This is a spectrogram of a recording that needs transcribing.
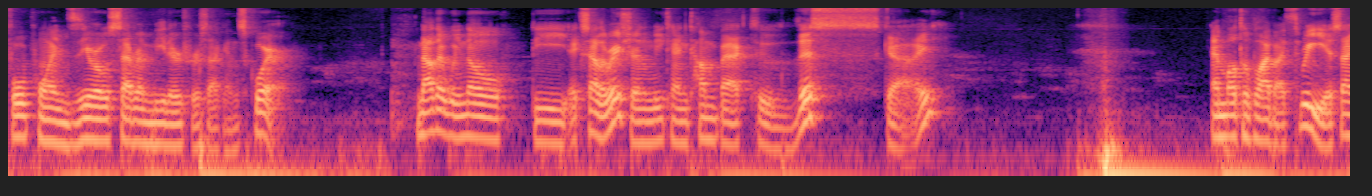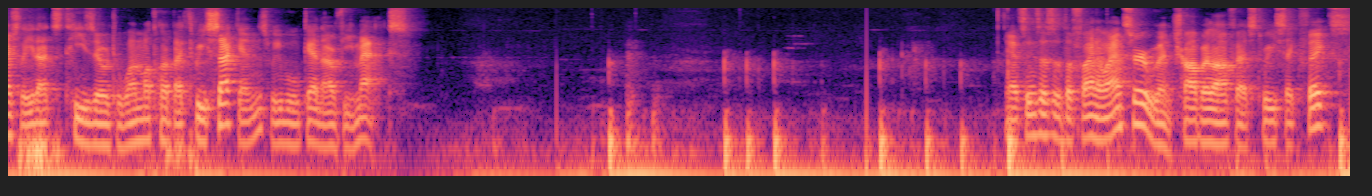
4.07 meters per second square now that we know the acceleration, we can come back to this guy and multiply by 3. Essentially, that's t0 to 1 multiplied by 3 seconds, we will get our Vmax. And since this is the final answer, we're going to chop it off as 3 sig figs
